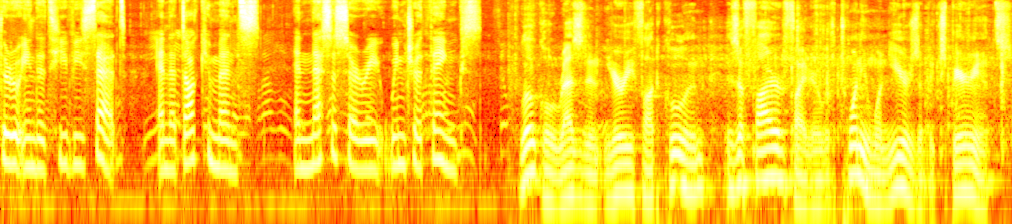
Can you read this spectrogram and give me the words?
threw in the TV set, and the documents, and necessary winter things. Local resident Yuri Fatkulin is a firefighter with 21 years of experience.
